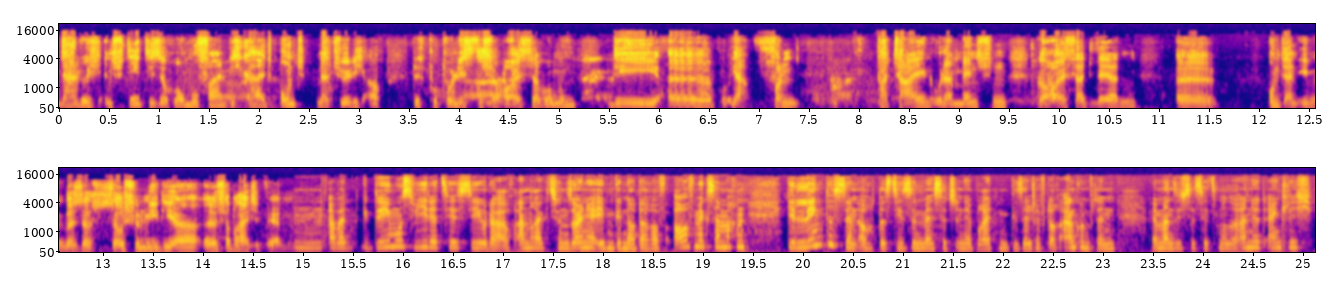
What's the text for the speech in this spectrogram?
dadurch entsteht diese Homofeindlichkeit und natürlich auch durch populistische Äußerungen, die äh, ja, von Parteien oder Menschen geäußert werden, äh, und dann eben über so Social Media äh, verbreitet werden. Mhm, aber Demos wie der CSD oder auch andere Aktionen sollen ja eben genau darauf aufmerksam machen. Gelingt es denn auch, dass diese Message in der breiten Gesellschaft auch ankommt? Denn wenn man sich das jetzt mal so anhört, eigentlich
